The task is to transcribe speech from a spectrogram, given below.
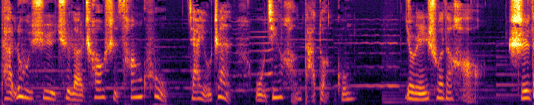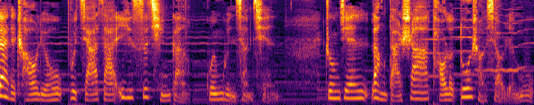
他陆续去了超市、仓库、加油站、五金行打短工。有人说得好。时代的潮流不夹杂一丝情感，滚滚向前，中间浪打沙淘了多少小人物，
